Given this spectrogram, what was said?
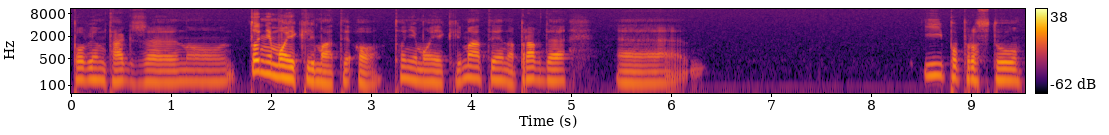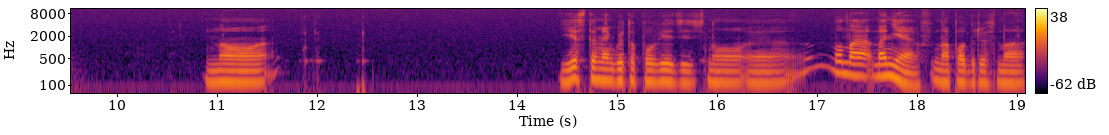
powiem tak, że no to nie moje klimaty, o, to nie moje klimaty, naprawdę e, i po prostu no jestem jakby to powiedzieć, no, e, no na, na nie, na podryw, na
